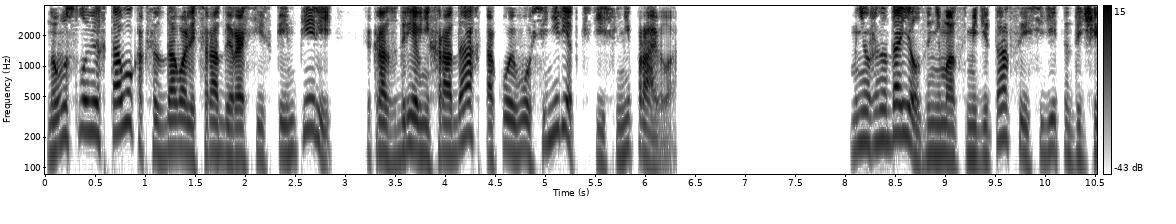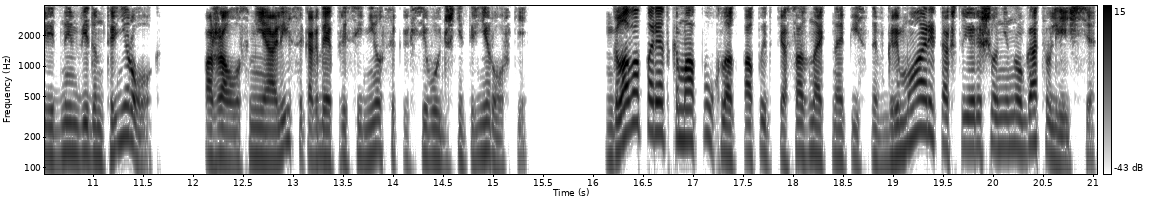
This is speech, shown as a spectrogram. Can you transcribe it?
Но в условиях того, как создавались роды Российской империи, как раз в древних родах такое вовсе не редкость, если не правило. Мне уже надоело заниматься медитацией и сидеть над очередным видом тренировок. Пожаловалась мне Алиса, когда я присоединился к их сегодняшней тренировке. Голова порядком опухла от попытки осознать написанное в гримуаре, так что я решил немного отвлечься,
